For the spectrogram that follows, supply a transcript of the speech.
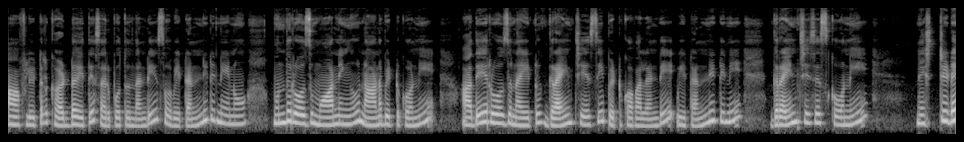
హాఫ్ లీటర్ కర్డ్ అయితే సరిపోతుందండి. సో వీటన్నిటి నేను ముందు రోజు మార్నింగ్ నానబెట్టుకొని అదే రోజు నైట్ గ్రైండ్ చేసి పెట్టుకోవాలండి. వీటన్నిటిని గ్రైండ్ చేసేసుకొని నెక్స్ట్ డే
